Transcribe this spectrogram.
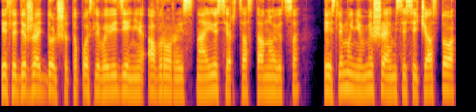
Если держать дольше, то после выведения Авроры из сна ее сердце остановится. Если мы не вмешаемся сейчас, то...»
